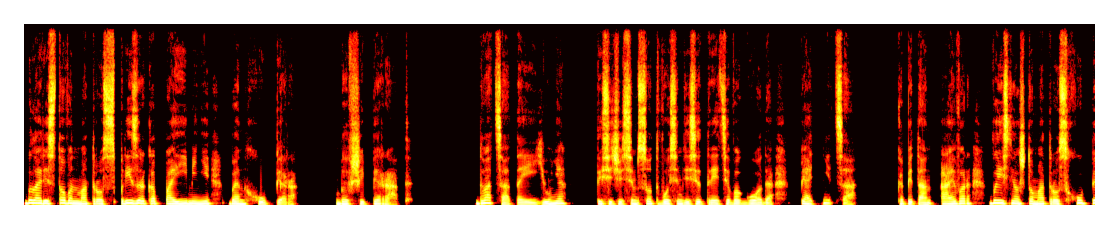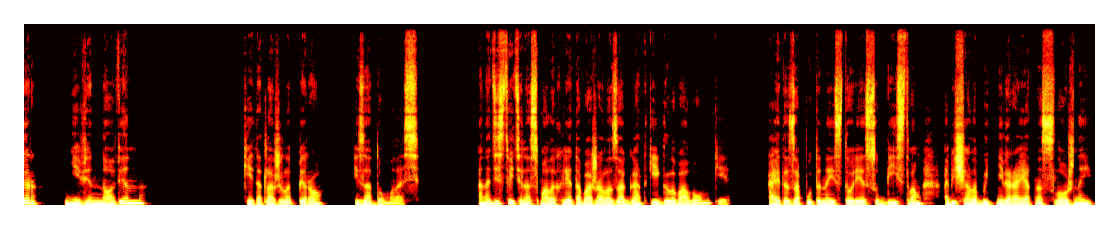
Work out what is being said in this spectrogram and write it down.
был арестован матрос с призрака по имени Бен Хуппер, бывший пират. 20 июня 1783 года, пятница. Капитан Айвор выяснил, что матрос Хуппер невиновен Кейт отложила перо и задумалась. Она действительно с малых лет обожала загадки и головоломки. А эта запутанная история с убийством обещала быть невероятно сложной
